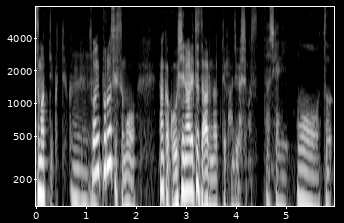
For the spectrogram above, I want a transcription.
集まっていくっていうか、うんうん、そういうプロセスもなんかこう失われつつあるなって感じがします。確かに。もうと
